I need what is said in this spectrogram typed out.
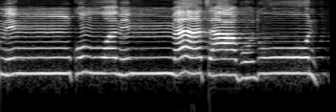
منكم ومما تعبدون.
